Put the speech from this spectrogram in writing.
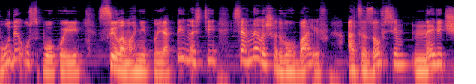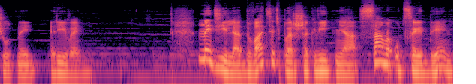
буде у спокої. Сила магнітної активності сягне лише 2 балів, а це зовсім невідчутний рівень. Неділя, 21 квітня. Саме у цей день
